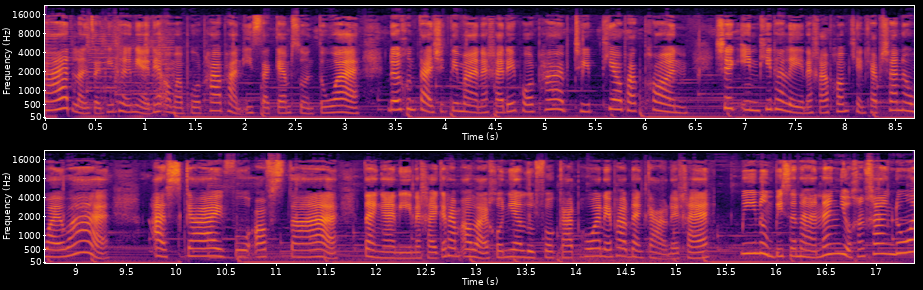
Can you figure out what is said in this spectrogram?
กัส หลังจากที่เธอเนี่ยได้ออกมาโพสต์ภาพผ่านอินสตาแกรมส่วนตัว โดยคุณต่ายชุติมานะคะ ได้โพสต์ภาพทริปเที่ยวพักผ่อนเช็คอินที่ทะเลนะคะ พร้อมเขียนแคปชั่นเอาไว้ว่า a sky full of star แต่งานนี้นะคะก็ทำเอาหลายคนเนี่ยหลุดโฟกัสเพราะว่าในภาพดังกล่าวนะคะ มีหนุ่มปริศนานั่งอยู่ข้างๆด้ว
